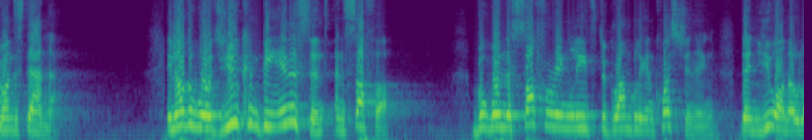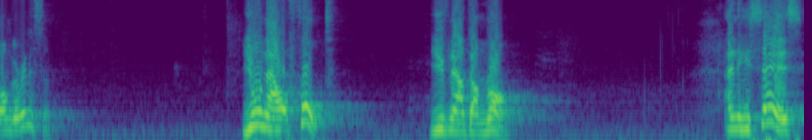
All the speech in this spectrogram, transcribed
you understand that? In other words, you can be innocent and suffer. But when the suffering leads to grumbling and questioning, then you are no longer innocent. You're now at fault. You've now done wrong. And he says,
